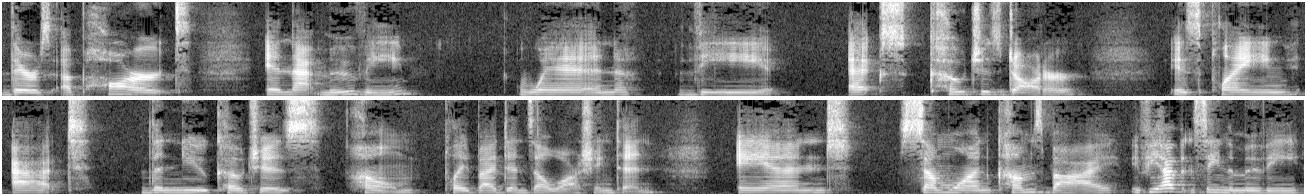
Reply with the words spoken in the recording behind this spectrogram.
there's a part in that movie when the ex coach's daughter is playing at the new coach's home, played by Denzel Washington. And someone comes by. If you haven't seen the movie,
